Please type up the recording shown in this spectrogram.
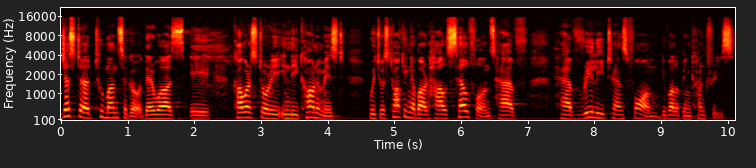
just uh, two months ago, there was a cover story in The Economist, which was talking about how cell phones have, have really transformed developing countries.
